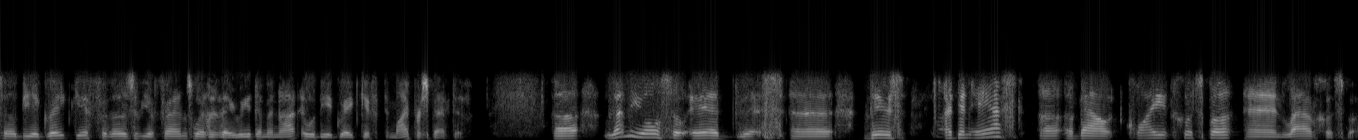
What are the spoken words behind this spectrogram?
So it'd be a great gift for those of your friends, whether they read them or not. It would be a great gift in my perspective. Uh, let me also add this. Uh, there's I've been asked uh, about quiet chutzpah and loud chutzpah.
